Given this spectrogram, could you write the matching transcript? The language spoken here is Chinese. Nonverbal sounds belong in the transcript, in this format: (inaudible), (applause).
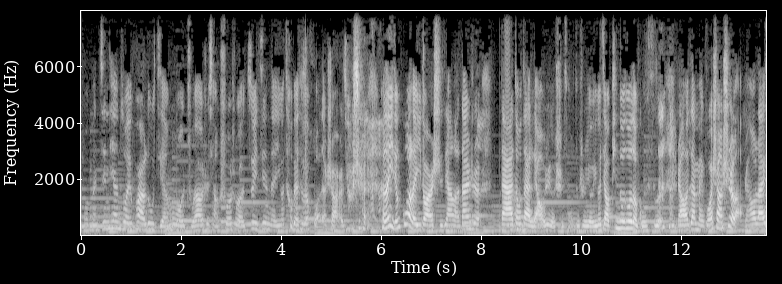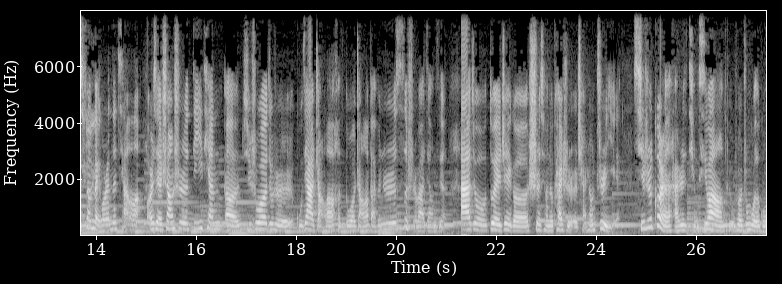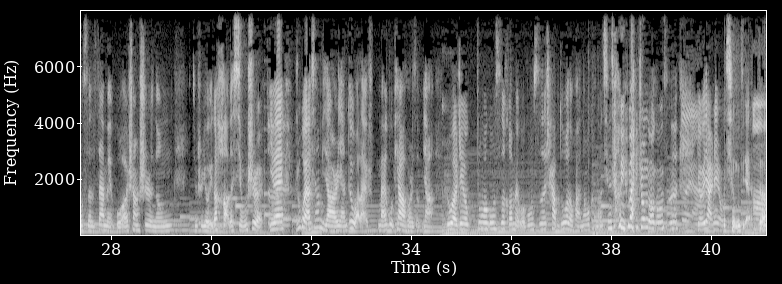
我们今天坐一块儿录节目，主要是想说说最近的一个特别特别火的事儿，就是可能已经过了一段时间了，但是大家都在聊这个事情，就是有一个叫拼多多的公司，(laughs) 然后在美国上市了，然后来圈美国人的钱了，而且上市第一天，呃，据说就是股价涨了很多，涨了百分之四十吧，将近，大家就对这个事情就开始产生质疑。其实个人还是挺希望，比如说中国的公司在美国上市能，就是有一个好的形式。因为如果要相比较而言，对我来说买股票或者怎么样，如果这个中国公司和美国公司差不多的话，那我可能倾向于 (laughs) 买中国公司。对啊，有一点那种情节。对，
